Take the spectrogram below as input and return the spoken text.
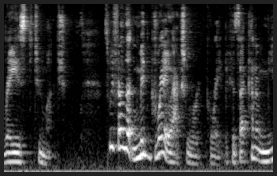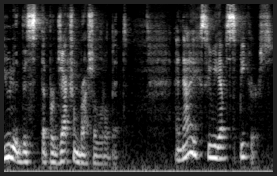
raised too much. So we found that mid-gray actually worked great because that kind of muted this the projection brush a little bit. And now you can see we have speakers.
